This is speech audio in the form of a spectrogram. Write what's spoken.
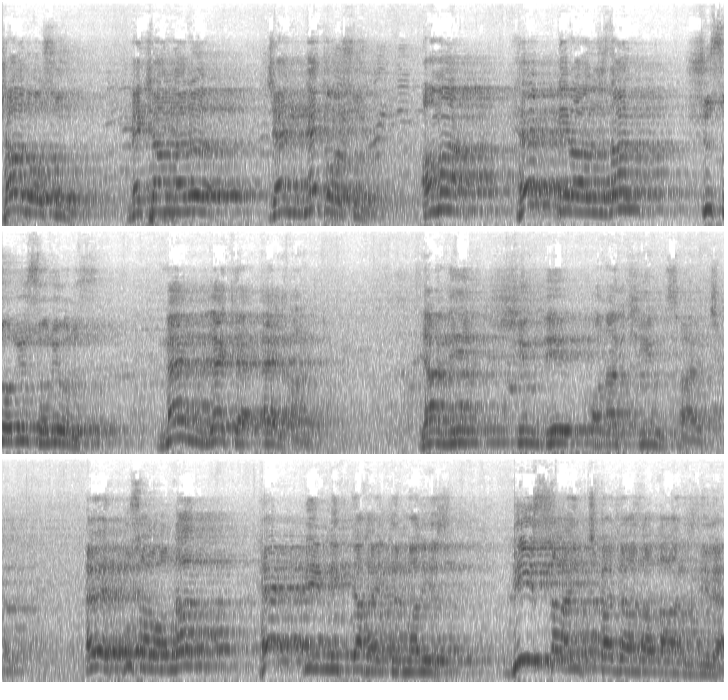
şad olsun, mekanları cennet olsun. Ama hep bir ağızdan şu soruyu soruyoruz. Men leke el an. Yani şimdi ona kim sahip çıkacak? Evet bu salondan hep birlikte haykırmalıyız. Biz sahip çıkacağız Allah'ın izniyle.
